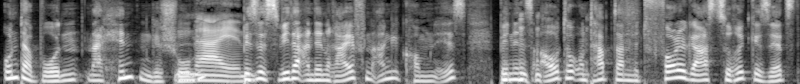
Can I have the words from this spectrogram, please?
Unterboden nach hinten geschoben, Nein. bis es wieder an den Reifen angekommen ist. Bin ins Auto und habe dann mit Vollgas zurückgesetzt,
